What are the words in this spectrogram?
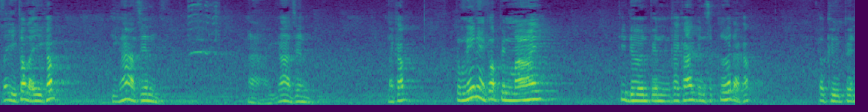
แล้วอีกเท่าไหร่อีกครับ อีกห้าเซนอ่าอีกห้าเซนนะครับ ตรงนี้เนี่ยก็เป็นไม้ที่เดินเป็นคล้าย ๆ เป็นสเกิร์ตอะครับ ก็คือเป็น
